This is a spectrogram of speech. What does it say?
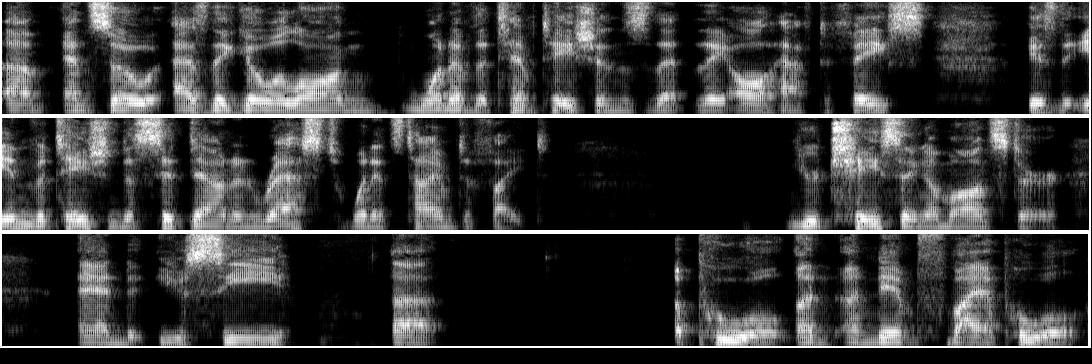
Um, and so as they go along, one of the temptations that they all have to face is the invitation to sit down and rest when it's time to fight. You're chasing a monster, and you see uh, a pool, a, a, nymph by a pool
